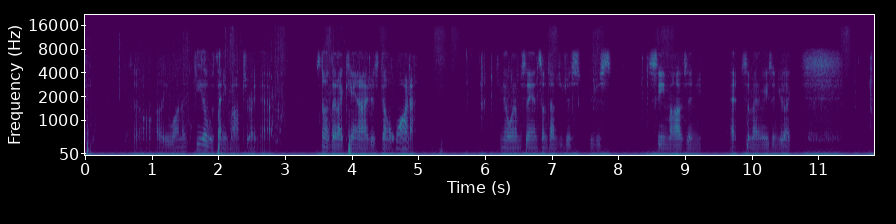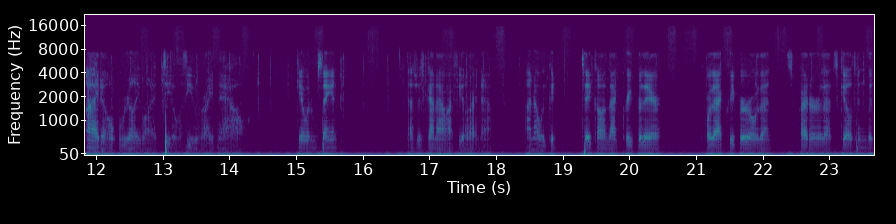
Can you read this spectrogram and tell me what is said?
So I don't really want to deal with any mobs right now. It's not that I can't, I just don't want to. You know what I'm saying? Sometimes you just you just see mobs and, you, some enemies and you're like, I don't really want to deal with you right now. Get what I'm saying? That's just kind of how I feel right now. I know we could take on that creeper there, or that creeper, or that spider, or that skeleton, but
